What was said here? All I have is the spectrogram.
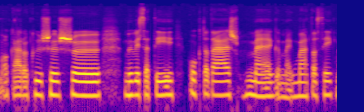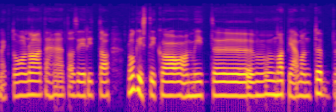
akár a külsős művészeti oktatás, meg, meg bátaszék, meg tolna, tehát azért itt a logisztika, amit napjában több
